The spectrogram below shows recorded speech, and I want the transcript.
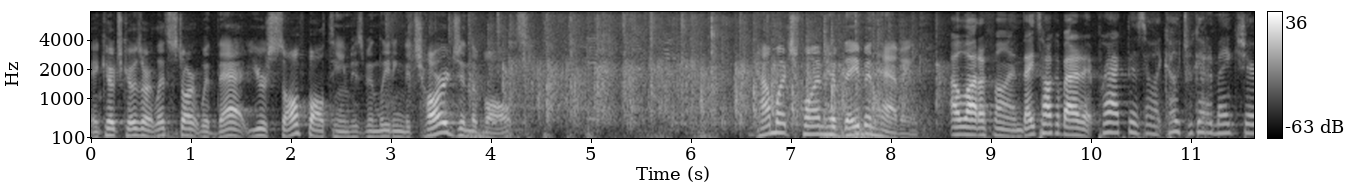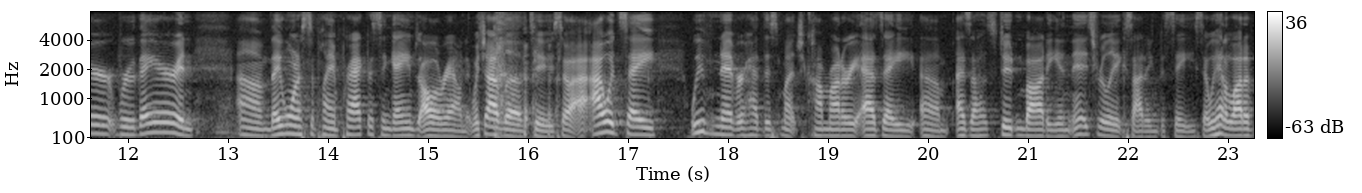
And Coach Cozart, let's start with that. Your softball team has been leading the charge in the vault. How much fun have they been having? A lot of fun. They talk about it at practice. They're like, Coach, we got to make sure we're there, and um, they want us to plan practice and games all around it, which I love too. so I, I, would say we've never had this much camaraderie as a um, as a student body, and it's really exciting to see. So we had a lot of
